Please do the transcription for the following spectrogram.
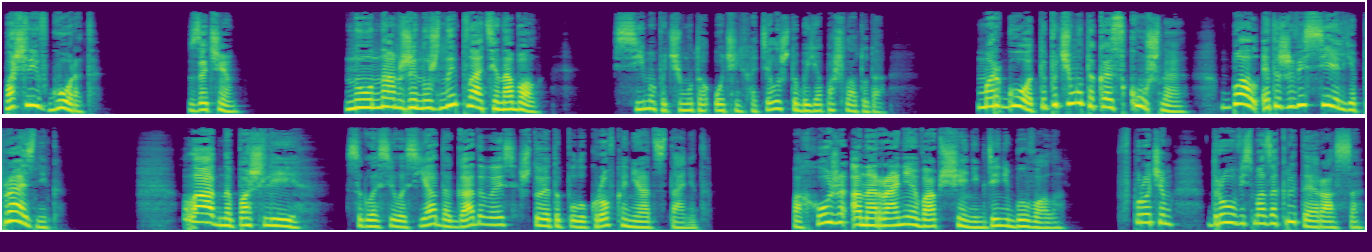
«Пошли в город!» «Зачем?» «Ну, нам же нужны платья на бал!» Сима почему-то очень хотела, чтобы я пошла туда — «Марго, ты почему такая скучная? Бал — это же веселье, праздник!» «Ладно, пошли», — согласилась я, догадываясь, что эта полукровка не отстанет. Похоже, она ранее вообще нигде не бывала. Впрочем, дроу весьма закрытая раса.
